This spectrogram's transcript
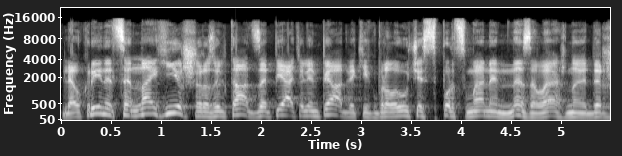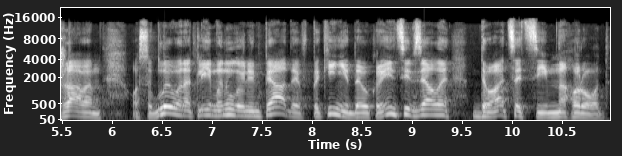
Для України це найгірший результат за 5 олімпіад, в яких брали участь спортсмени незалежної держави. Особливо на тлі минулої олімпіади в Пекіні, де українці взяли 27 нагород.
